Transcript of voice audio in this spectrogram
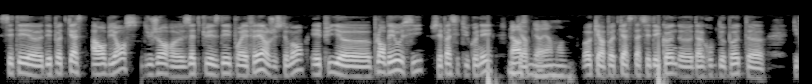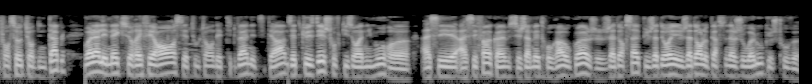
c'était euh, des podcasts à ambiance du genre euh, zqsd.fr justement et puis euh, Plan B aussi. Je sais pas si tu connais. Non, ça me dit rien, moi. Moi, qui est un podcast assez déconne euh, d'un groupe de potes euh, qui font ça autour d'une table. Voilà, les mecs se référencent, il y a tout le temps des petites vannes, etc. ZQSD, je trouve qu'ils ont un humour euh, assez assez fin quand même. C'est jamais trop gras ou quoi. J'adore ça. Et puis j'adorais, j'adore le personnage de Walou que je trouve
